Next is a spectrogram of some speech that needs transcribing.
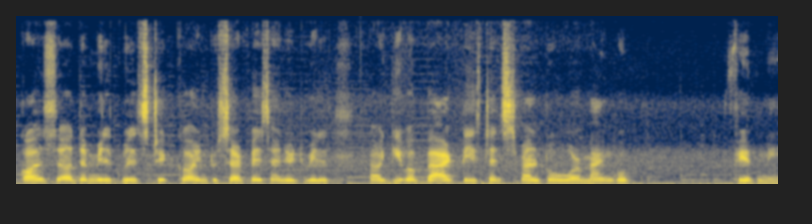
Because uh, the milk will stick uh, into surface and it will uh, give a bad taste and smell to our mango phirni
